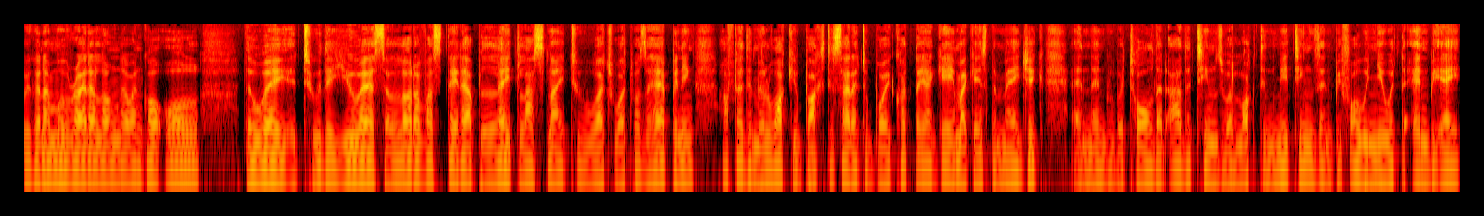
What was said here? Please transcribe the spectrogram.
We're going to move right along now and go all the way to the US. A lot of us stayed up late last night to watch what was happening after the Milwaukee Bucks decided to boycott their game against the Magic. And then we were told that other teams were locked in meetings. And before we knew it, the NBA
